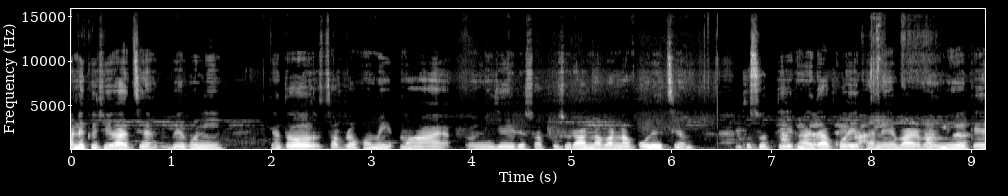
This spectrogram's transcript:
অনেক কিছুই আছে, বেগুনি, তো সব রকমই মা নিজেই সব কিছু রান্না বান্না করেছে। তো সত্যি এখানে দেখো, এখানে এবার আমার মেয়েকে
